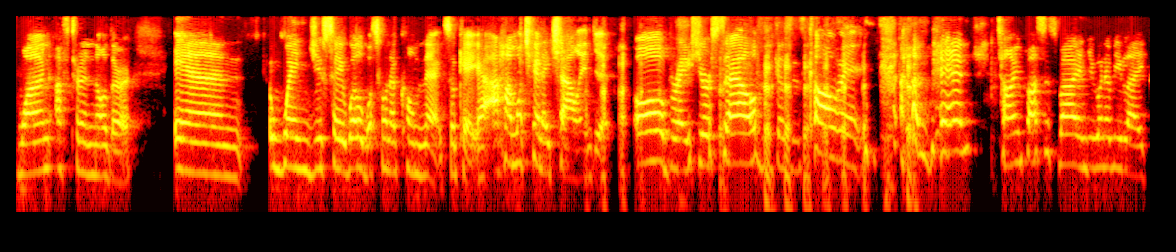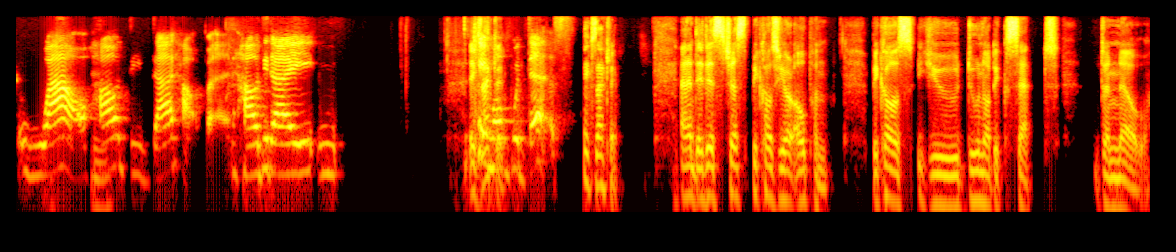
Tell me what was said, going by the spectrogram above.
one after another. And when you say, well, what's going to come next? Okay, how much can I challenge it? oh, brace yourself because it's coming. and then time passes by and you're going to be like, wow, mm. how did that happen? How did I exactly. came up with this? Exactly. And it is just because you're open, because you do not accept the no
